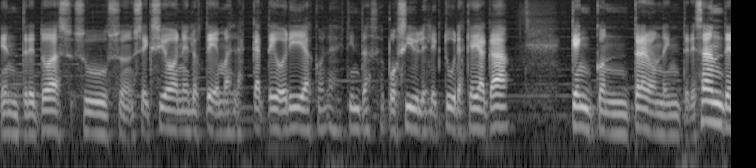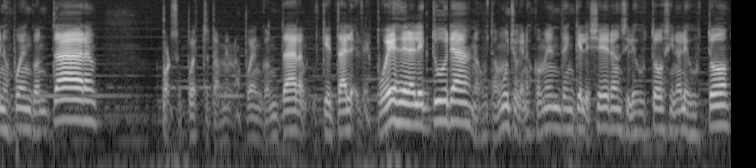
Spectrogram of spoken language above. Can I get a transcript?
entre todas sus eh, secciones, los temas, las categorías, con las distintas posibles lecturas que hay acá, que encontraron de interesante, nos pueden contar. Por supuesto, también nos pueden contar qué tal después de la lectura. Nos gusta mucho que nos comenten qué leyeron, si les gustó, si no les gustó.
